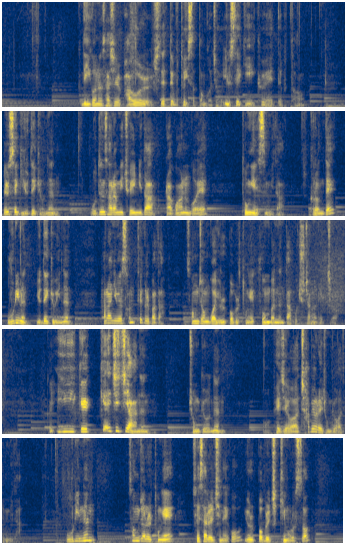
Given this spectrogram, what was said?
근데 이거는 사실 바울 시대 때부터 있었던 거죠. 1세기 교회 때부터. 1세기 유대교는 모든 사람이 죄인이다 라고 하는 거에 동의했습니다. 그런데 우리는 유대교인은 하나님의 선택을 받아 성정과 율법을 통해 구원받는다고 주장을 했죠. 그러니까 이게 깨지지 않은 종교는 어, 배제와 차별의 종교가 됩니다. 우리는 성전을 통해 제사를 지내고 율법을 지킴으로써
